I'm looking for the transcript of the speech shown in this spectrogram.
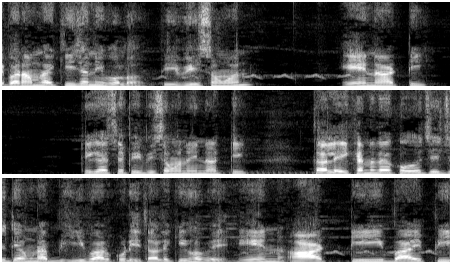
এবার আমরা কি জানি বলো? পিভি সমান এন আর টি ঠিক আছে? পিভি সমান এন আর টি তাহলে এখানে দেখো যে যদি আমরা ভি বার করি, তাহলে কি হবে? N R T by P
